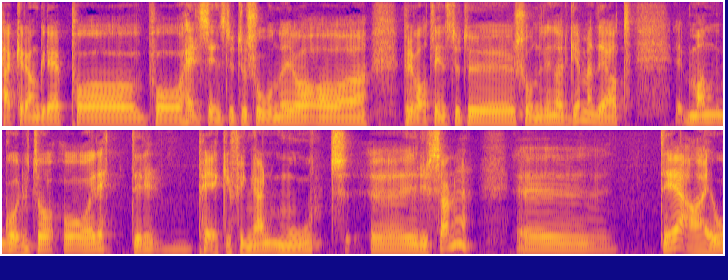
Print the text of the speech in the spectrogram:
hackerangrep på, på helseinstitusjoner og, og, private institusjoner i Norge, men det at man går ut og, og retter pekefingeren mot uh, russerne uh, det er jo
